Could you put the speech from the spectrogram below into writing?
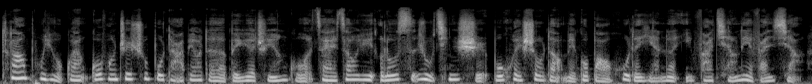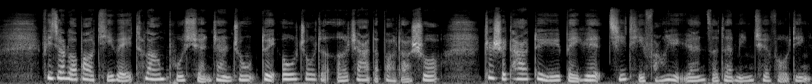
特朗普有关国防支出不达标的北约成员国在遭遇俄罗斯入侵时不会受到美国保护的言论引发强烈反响。《费加罗报》题为“特朗普选战中对欧洲的讹诈”的报道说，这是他对于北约集体防御原则的明确否定。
